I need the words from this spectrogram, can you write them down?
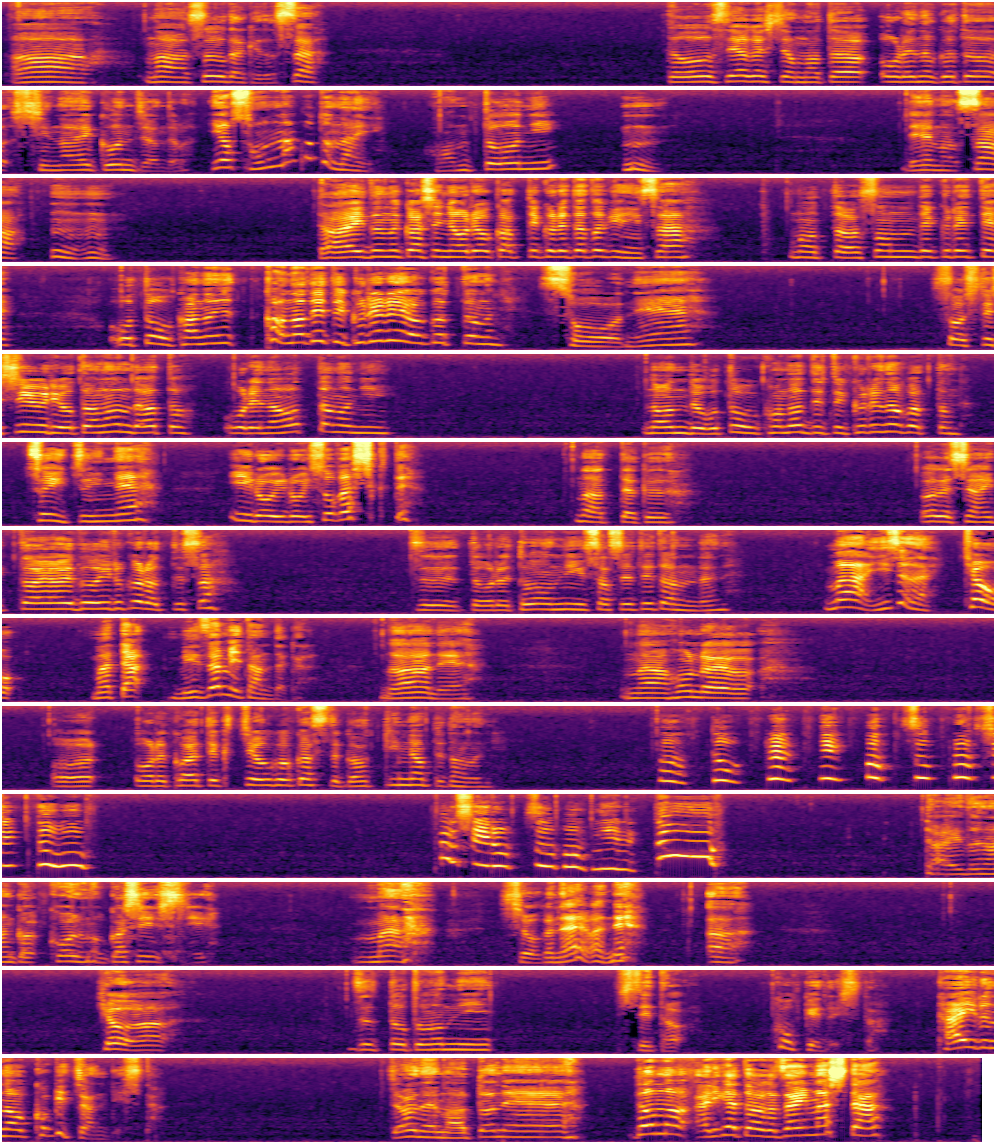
ああ、まあそうだけどさ。どうせやがしちゃまた俺のことしない込んじゃんだろ。いや、そんなことない。本当に？うん。でもさ、うんうん。だいぶ昔に俺を買ってくれた時にさ、もっと遊んでくれて、音を奏で、奏でてくれりゃよかったのに。そうね。そして修理を頼んだ後、俺治ったのに。なんで音を奏でてくれなかったんだ。ついついね、いろいろ忙しくて。まったく。私ちゃん一体間いるからってさ、ずっと俺投入させてたんだね。まあいいじゃない。今日、また目覚めたんだから。なあね。なあ本来は、お、俺こうやって口を動かすと楽器になってたのに。あ、どれに、あ、そらしと。しろ、そうに、と。だいぶなんか声もおかしいし。まあ、しょうがないわね。ああ。今日は、ずっと冬眠してた、コケでした。カエルのコケちゃんでした。じゃあね、またね。どうもありがとうございました。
